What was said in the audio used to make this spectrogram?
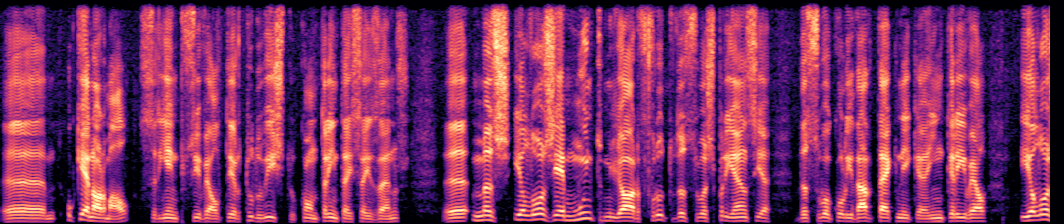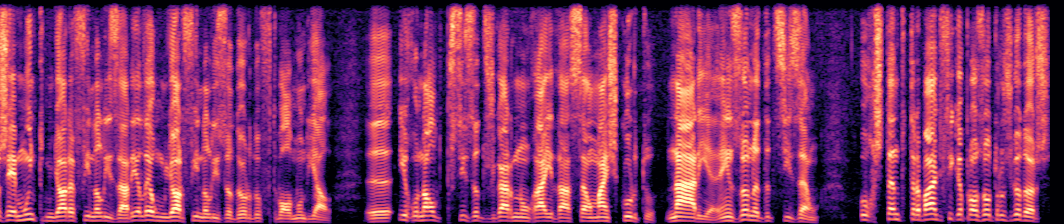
uh, o que é normal, seria impossível ter tudo isto com 36 anos, uh, mas ele hoje é muito melhor, fruto da sua experiência, da sua qualidade técnica incrível, ele hoje é muito melhor a finalizar, ele é o melhor finalizador do futebol mundial. Uh, e Ronaldo precisa de jogar num raio de ação mais curto, na área, em zona de decisão o restante trabalho fica para os outros jogadores.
